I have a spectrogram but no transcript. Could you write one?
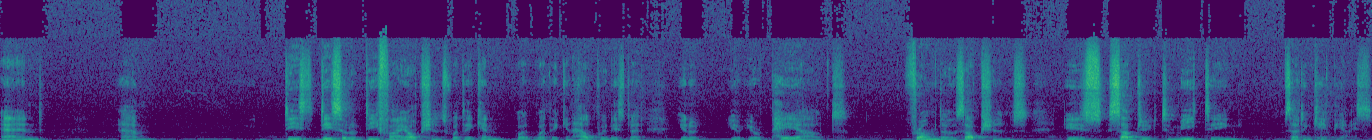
and um, these these sort of DeFi options, what they can what, what they can help with is that you know your, your payout from those options is subject to meeting certain KPIs.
